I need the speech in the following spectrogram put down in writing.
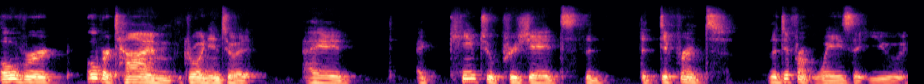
over, over time growing into it, I, I came to appreciate the, the different, the different ways that you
